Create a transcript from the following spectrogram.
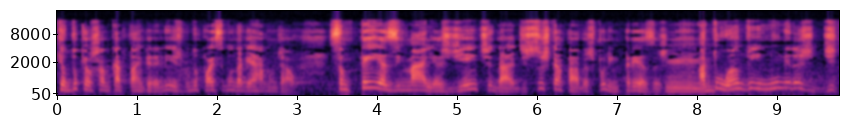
que eu- do que eu chamo capital imperialismo do pós-segunda guerra mundial. São teias e malhas de entidades sustentadas por empresas atuando em inúmeras, de-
